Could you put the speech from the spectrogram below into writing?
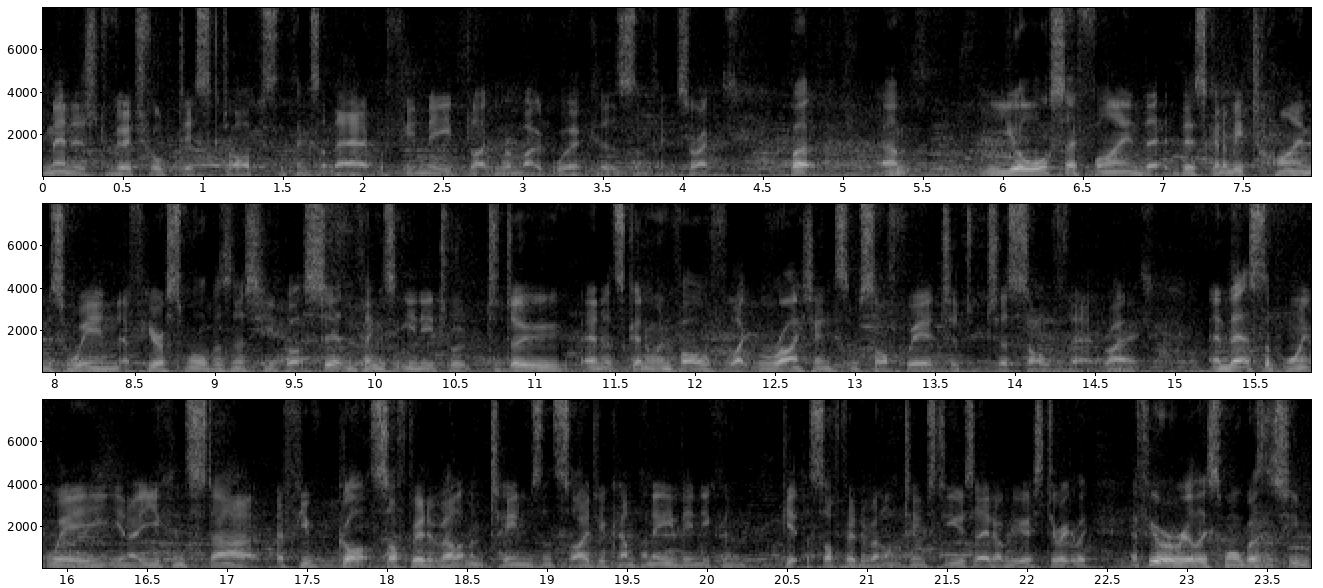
managed virtual desktops and things like that if you need like remote workers and things, right? But um, you'll also find that there's going to be times when, if you're a small business, you've got certain things that you need to, to do, and it's going to involve like writing some software to, to solve that, right? Right. And that's the point where you know you can start. If you've got software development teams inside your company, then you can get the software development teams to use AWS directly. If you're a really small business, you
